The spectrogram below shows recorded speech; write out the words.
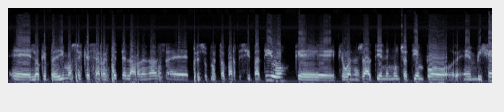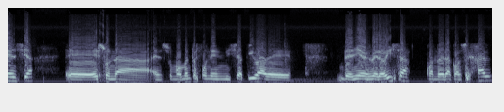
eh, lo que pedimos es que se respete la ordenanza de presupuesto participativo, que, que bueno, ya tiene mucho tiempo en vigencia, eh, es una, en su momento fue una iniciativa de, de Nieves Veroiza cuando era concejal.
